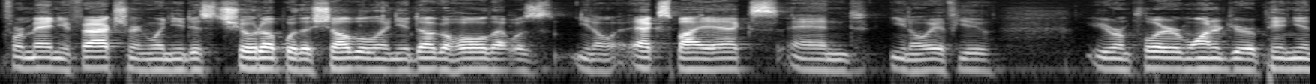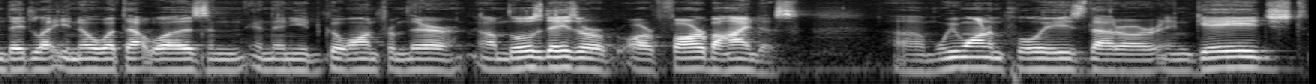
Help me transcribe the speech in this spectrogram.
for manufacturing, when you just showed up with a shovel and you dug a hole that was, you know, X by X, and, you know, if you, your employer wanted your opinion, they'd let you know what that was, and, and then you'd go on from there. Um, those days are, are far behind us. Um, we want employees that are engaged,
